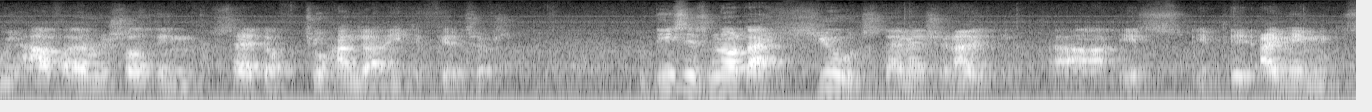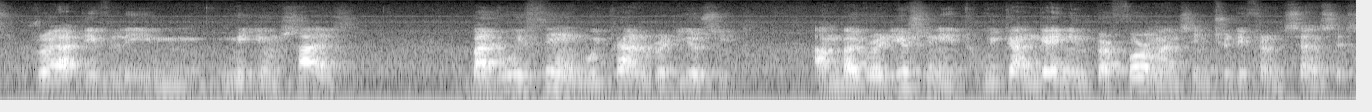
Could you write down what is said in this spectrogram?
we have a resulting set of 280 features. This is not a huge dimensionality. Uh, it's, it, it, I mean, it's relatively medium size, but we think we can reduce it. And by reducing it, we can gain in performance in two different senses.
